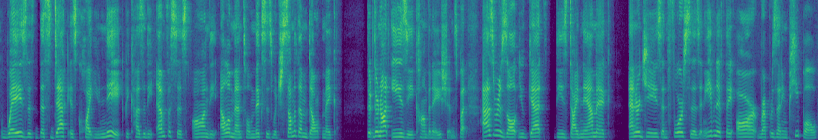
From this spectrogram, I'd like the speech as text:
ways that this deck is quite unique because of the emphasis on the elemental mixes which some of them don't make they're, they're not easy combinations but as a result you get these dynamic energies and forces and even if they are representing people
